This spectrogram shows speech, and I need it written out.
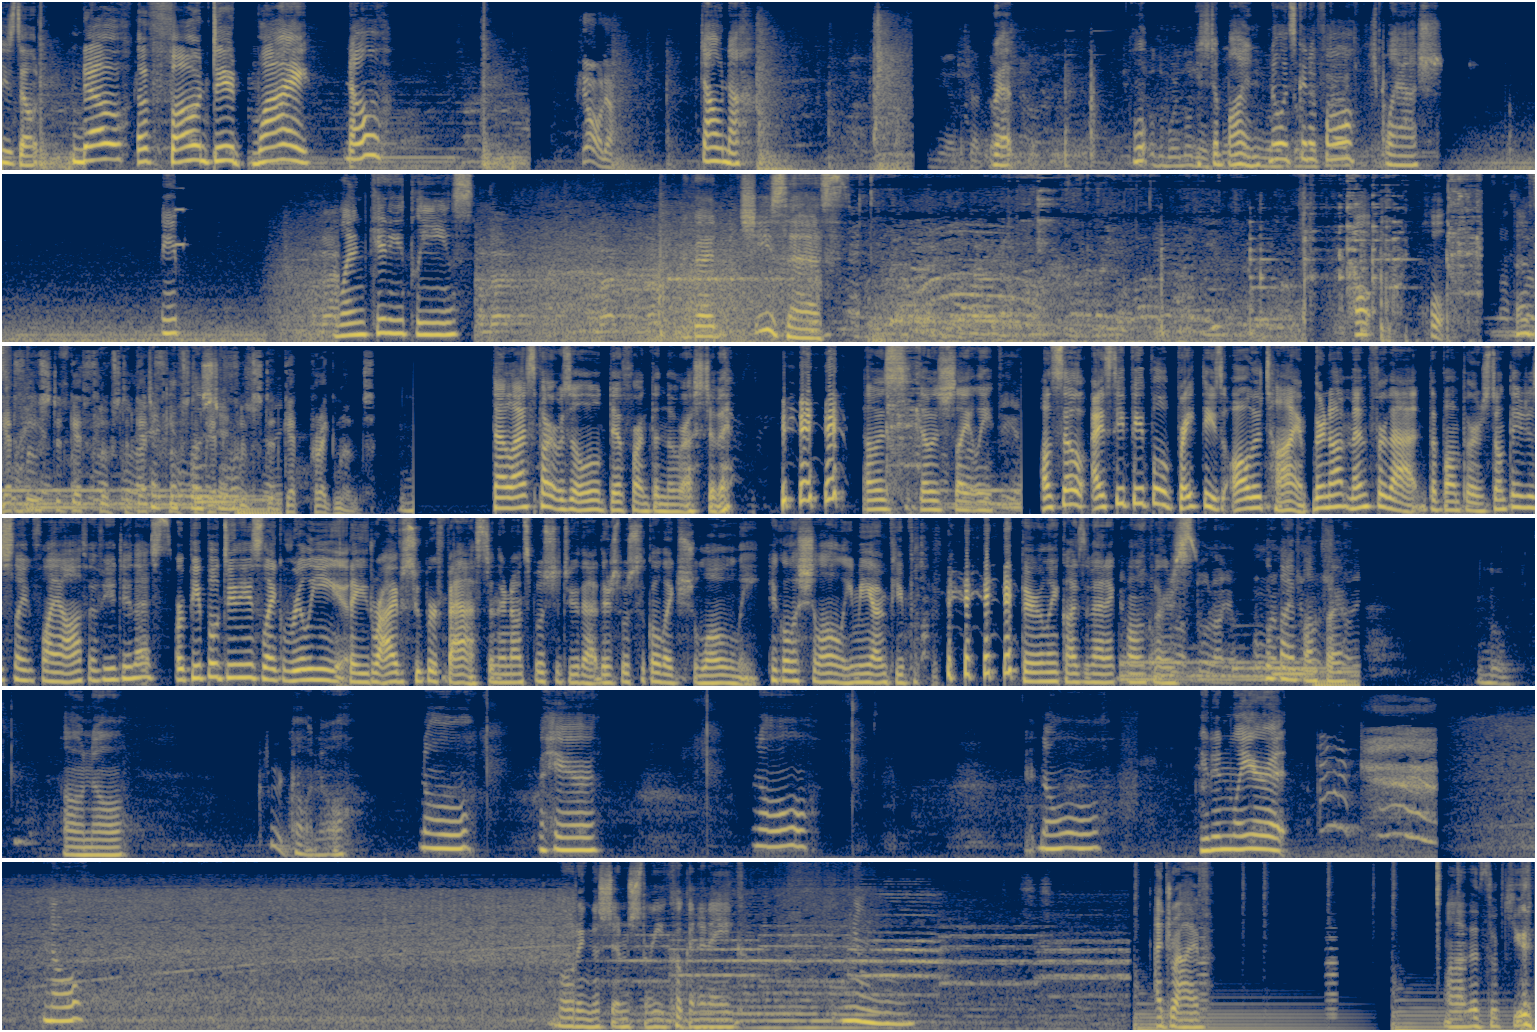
Please don't. No! The phone, dude. Why? No. Jonah. Rip. Oh, it's the button. No, it's gonna fall. Splash. Beep. One kitty, please. Good. Jesus. Oh. Oh. That's Get floosted, get floosted, get floosted, get floosted, get pregnant. That last part was a little different than the rest of it. that was that was slightly. Also, I see people break these all the time. They're not meant for that. The bumpers, don't they just like fly off if you do this? Or people do these like really. They drive super fast, and they're not supposed to do that. They're supposed to go like slowly. They go slowly. Me on people. They're only cosmetic bumpers. Goodbye, bumper. Oh no. Oh no. No. My hair. No. No. You didn't layer it. No. Loading The Sims 3, cooking an egg. No. Drive. Oh, that's so cute.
